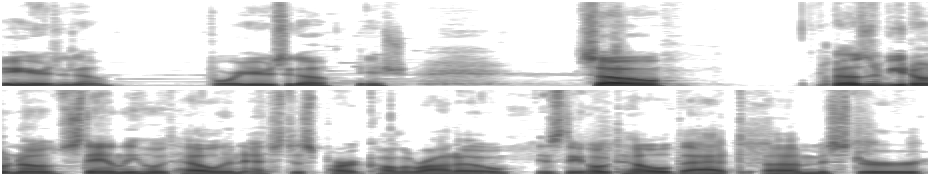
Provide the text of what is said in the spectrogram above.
Few years ago. Four years ago ish. So, for those of you who don't know, Stanley Hotel in Estes Park, Colorado is the hotel that uh, Mr.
